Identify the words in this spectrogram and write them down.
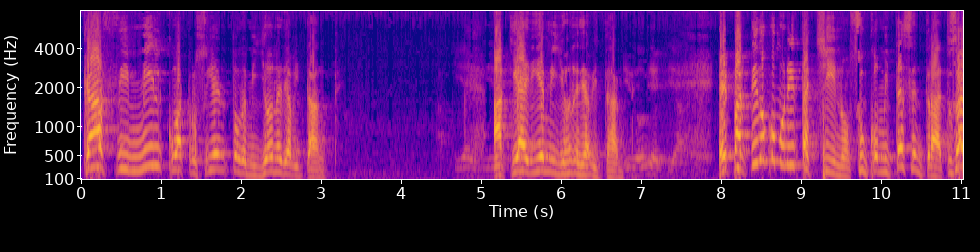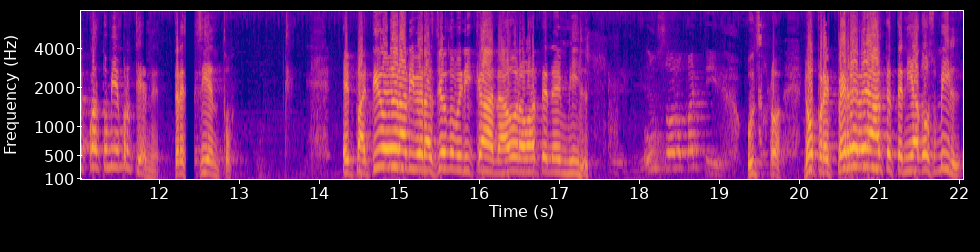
casi 1.400 de millones de habitantes. Aquí hay 10 millones de habitantes. El Partido Comunista Chino, su comité central, ¿tú sabes cuántos miembros tiene? 300. El Partido de la Liberación Dominicana ahora va a tener mil. Un solo partido. Un solo. No, pero el PRD antes tenía 2.000.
